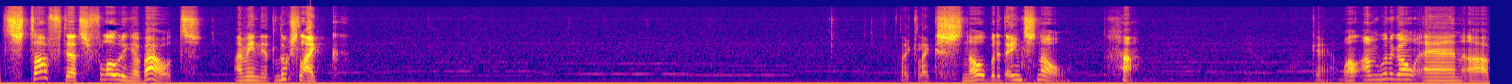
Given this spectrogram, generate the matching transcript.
stuff that's floating about? I mean, it looks like. Like like snow, but it ain't snow. Huh. Okay, well I'm gonna go and uh,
